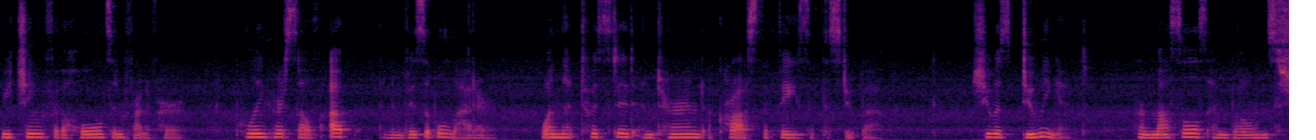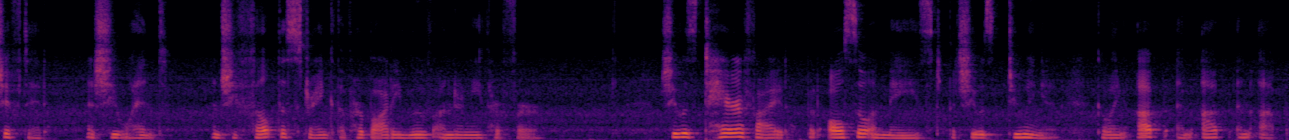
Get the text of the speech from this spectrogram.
reaching for the holds in front of her, pulling herself up an invisible ladder, one that twisted and turned across the face of the stupa. She was doing it. Her muscles and bones shifted as she went, and she felt the strength of her body move underneath her fur. She was terrified, but also amazed that she was doing it, going up and up and up,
